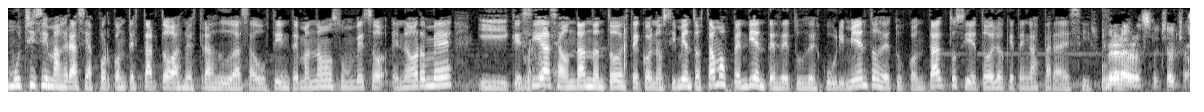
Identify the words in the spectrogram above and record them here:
Muchísimas gracias por contestar todas nuestras dudas, Agustín. Te mandamos un beso enorme y que sigas ahondando en todo este conocimiento. Estamos pendientes de tus descubrimientos, de tus contactos y de todo lo que tengas para decir. Un gran abrazo. Chao, chao.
